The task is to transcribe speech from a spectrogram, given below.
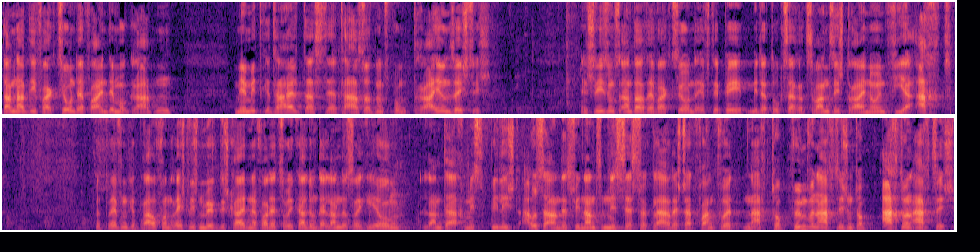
Dann hat die Fraktion der Freien Demokraten mir mitgeteilt, dass der Tagesordnungspunkt 63, Entschließungsantrag der Fraktion der FDP mit der Drucksache 20 3948 betreffend Gebrauch von rechtlichen Möglichkeiten erfordert Zurückhaltung der Landesregierung. Landtag missbilligt Aussagen des Finanzministers zur Klage der Stadt Frankfurt nach Top 85 und Top 88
